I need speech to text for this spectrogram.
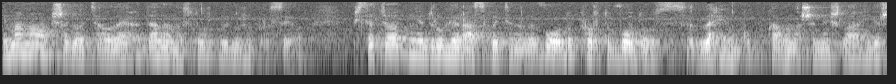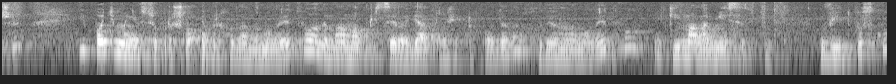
І моя мама пішла до отця Олега, дала на службу і дуже просила. Після цього мені другий раз витягнули воду, просто воду з легеньку, поки вона ще не йшла гірше. І потім мені все пройшло. Я приходила на молитву, але мама просила, я теж приходила, ходила на молитву, який мала місяць тут у відпуску.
